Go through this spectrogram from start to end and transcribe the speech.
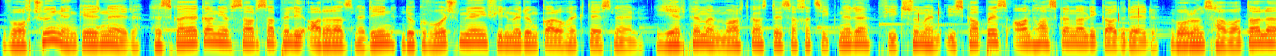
Ողջույն ընկերներ, հսկայական եւ սարսափելի արարածներին դուք ոչ միայն ֆիլմերում կարող եք տեսնել։ Երբեմն մարդկանց տեսախցիկները ֆիքսում են իսկապես անհասկանալի կադրեր, որոնց հավատալը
